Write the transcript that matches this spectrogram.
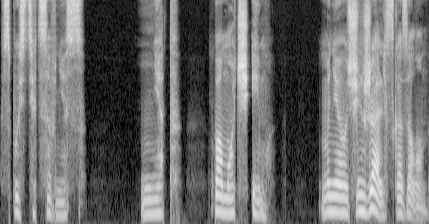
Спуститься вниз. Нет, помочь им. «Мне очень жаль», — сказал он.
